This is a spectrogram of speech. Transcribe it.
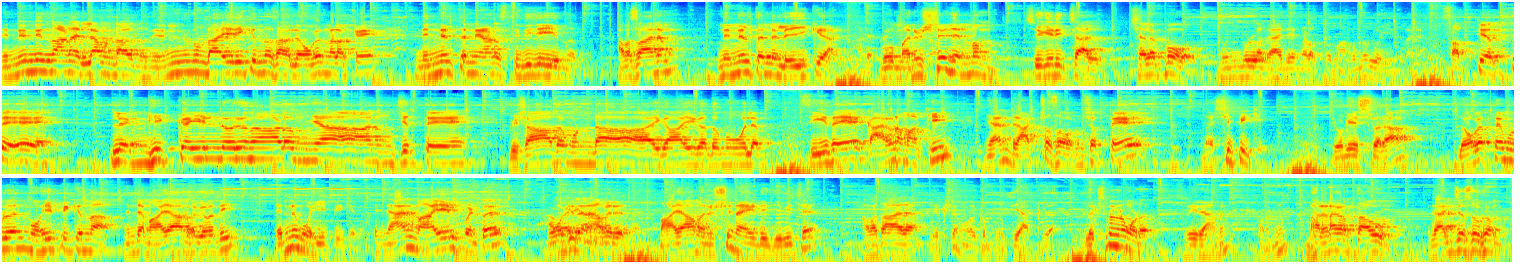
നിന്നിൽ നിന്നാണ് എല്ലാം ഉണ്ടാകുന്നത്. നിന്നിൽ നിന്നുണ്ടായിരിക്കുന്ന ലോകങ്ങളൊക്കെ നിന്നിൽ തന്നെയാണ് സ്ഥിതി ചെയ്യുന്നത്. അവസാനം നിന്നിൽ തന്നെ ലയിക്കുകയാണ്. അപ്പോൾ മനുഷ്യജന്മം സ്വീകരിച്ചാൽ ചിലപ്പോൾ മുൻപുള്ള കാര്യങ്ങളൊക്കെ മറന്നുപോയി എന്ന് വരാം സത്യത്തെ ലംഘിക്കയിൽ ഒരു നാളും ഞാൻ ചിത്തെ. വിഷാദമുണ്ടായി ഗായികത മൂലം സീതയെ കാരണമാക്കി ഞാൻ രാക്ഷസ വംശത്തെ നശിപ്പിക്കും. യോഗേശ്വര ലോകത്തെ മുഴുവൻ മോഹിപ്പിക്കുന്ന നിന്റെ മായാഭഗവതി എന്നെ മോഹിപ്പിക്കുന്നു. ഞാൻ മായയിൽപ്പെട്ട് മോഹിതനാവരുത്. മായാ മനുഷ്യനായിട്ട് ജീവിച്ച് അവതാര ലക്ഷ്യങ്ങളൊക്കെ പൂർത്തിയാക്കുക. ലക്ഷ്മണനോട് ശ്രീരാമൻ പറഞ്ഞു ഭരണകർത്താവും രാജ്യസുഖം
